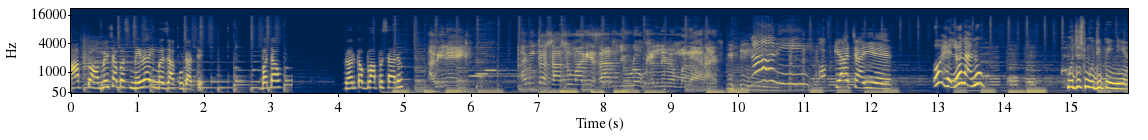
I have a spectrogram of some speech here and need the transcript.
आप तो हमेशा बस मेरा ही मज़ाक उड़ाते। बताओ घर कब वापस आ रहे हो? अभी नहीं अभी तो सासू माँ के साथ ल्यूडो खेलने में मज़ा आ रहा है। अब क्या चाहिए? ओ हेलो नानू। मुझे स्मूदी पीनी है।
